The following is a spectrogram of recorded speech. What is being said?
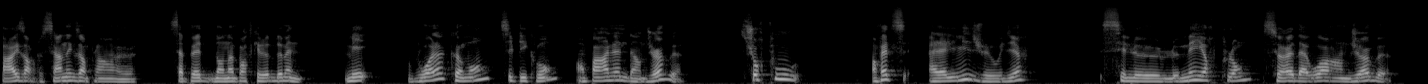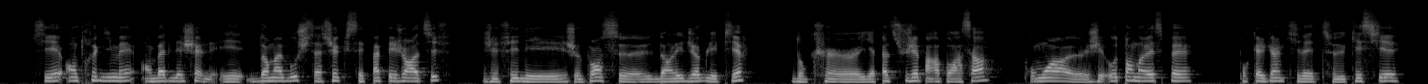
Par exemple, c'est un exemple, hein, ça peut être dans n'importe quel autre domaine. Mais voilà comment, typiquement, en parallèle d'un job, surtout, en fait, à la limite, je vais vous dire, c'est le, meilleur plan serait d'avoir un job qui est entre guillemets en bas de l'échelle. Et dans ma bouche, sachez que c'est pas péjoratif. J'ai fait les, je pense, euh, dans les jobs les pires. Donc il euh, n'y a pas de sujet par rapport à ça. Pour moi, euh, j'ai autant de respect pour quelqu'un qui va être caissier,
